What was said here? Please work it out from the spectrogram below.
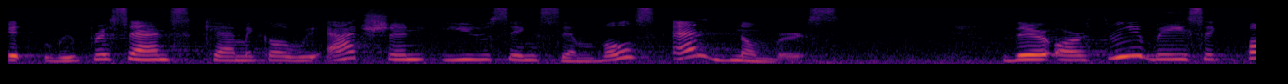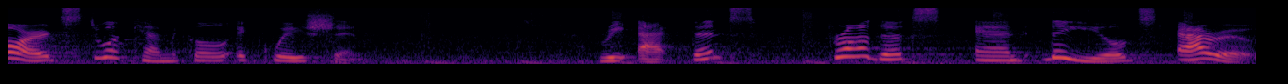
It represents chemical reaction using symbols and numbers. There are three basic parts to a chemical equation. Reactants, products, and the yields arrow.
